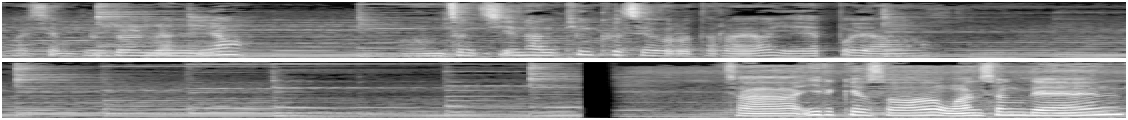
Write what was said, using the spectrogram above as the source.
이거 이제 물들면은요 엄청 진한 핑크색으로 들어요. 예뻐요. 자 이렇게 해서 완성된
